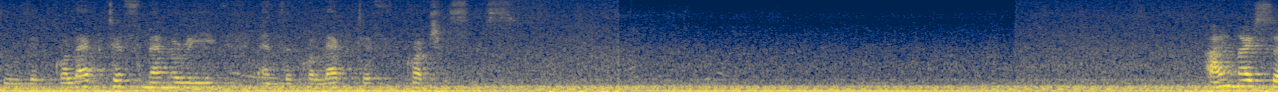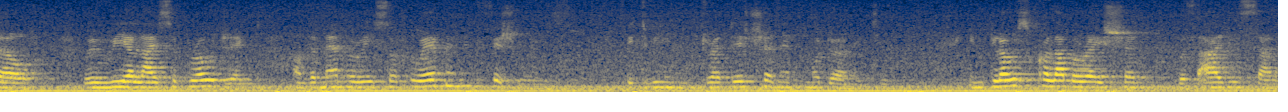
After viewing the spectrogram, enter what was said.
to the collective memory and the collective consciousness. I myself will realize a project on the memories of women in fisheries between tradition and modernity, in close collaboration with Aliou Sall,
